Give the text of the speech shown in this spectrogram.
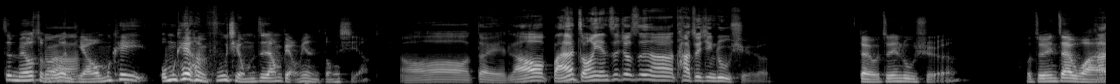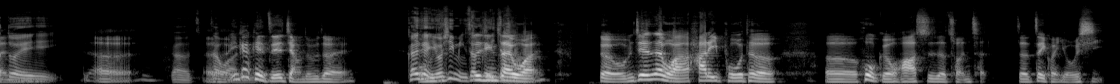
这没有什么问题啊，我们可以我们可以很肤浅，我们只讲表面的东西啊。哦，对，然后反正总而言之就是呢，他最近入学了。对，我最近入学了，我最近在玩。他对，呃呃，在玩，应该可以直接讲，对不对？可以，可以。游戏名称最近在玩，对，我们今天在玩《哈利波特》呃，霍格华兹的传承的这款游戏。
